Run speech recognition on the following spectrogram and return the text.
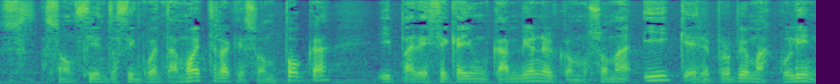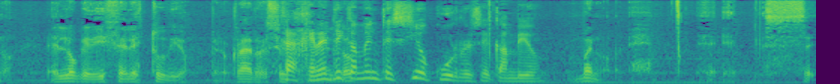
son 150 muestras, que son pocas, y parece que hay un cambio en el cromosoma Y, que es el propio masculino. Es lo que dice el estudio. Pero claro, O sea, genéticamente sí ocurre ese cambio. Bueno, eh, eh, se-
